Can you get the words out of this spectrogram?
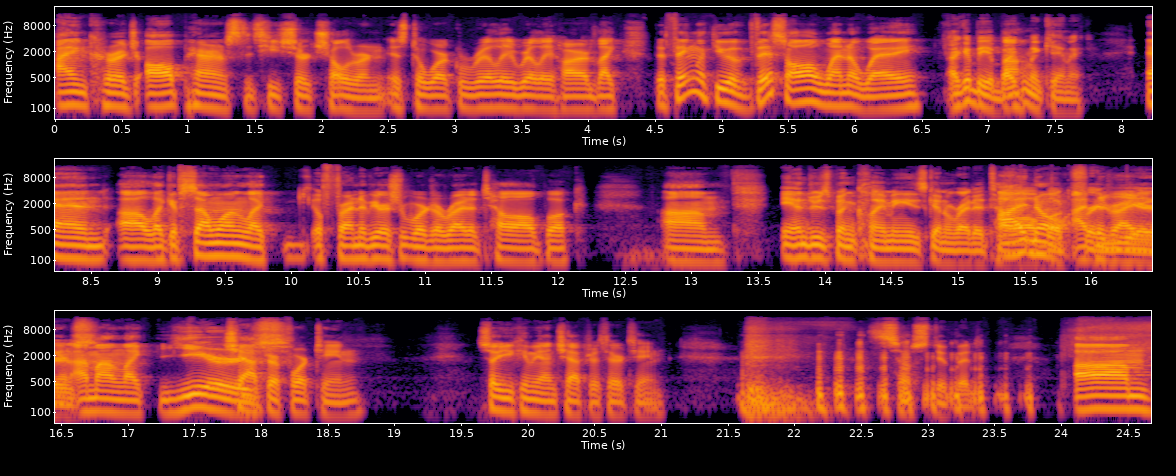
I encourage all parents to teach their children is to work really, really hard. Like the thing with you, if this all went away, I could be a bike uh, mechanic. And uh, like if someone like a friend of yours were to write a tell-all book, um, Andrew's been claiming he's going to write a tell I know book I've for been writing years. it. I'm on like years. chapter 14. So you can be on chapter 13. so stupid. Um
